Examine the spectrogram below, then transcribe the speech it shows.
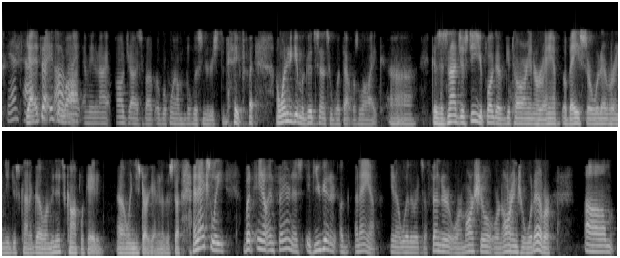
Fantastic. Yeah, it's a, it's a All lot. right. I mean, and I apologize if I've overwhelmed the listeners today, but I wanted to give them a good sense of what that was like. Because it's not just you, you plug a guitar in or amp, a bass or whatever, and you just kind of go. I mean, it's complicated uh, when you start getting into this stuff. And actually, but, you know, in fairness, if you get an, a, an amp, you know, whether it's a Fender or a Marshall or an Orange or whatever, um,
